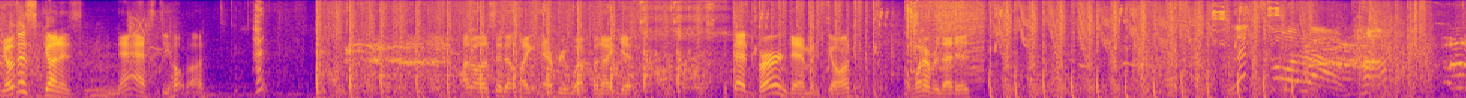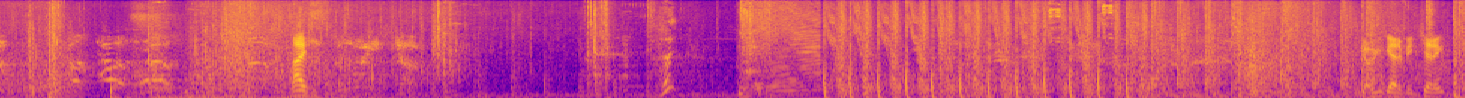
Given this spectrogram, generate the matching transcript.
Yo, this gun is nasty. Hold on. I don't know I say that like every weapon I get. Get that burn damage going. Or whatever that is. Let's go around, huh? Nice. Yo, you gotta be kidding.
